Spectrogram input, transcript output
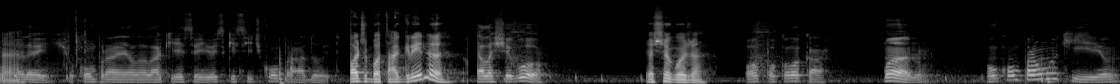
É. Pera aí, deixa eu comprar ela lá, que esse aí eu esqueci de comprar, doido. Pode botar a grelha? Ela chegou? Já chegou já. Pode, pode colocar. Mano, vamos comprar um aqui. Eu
